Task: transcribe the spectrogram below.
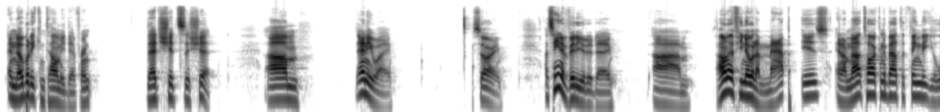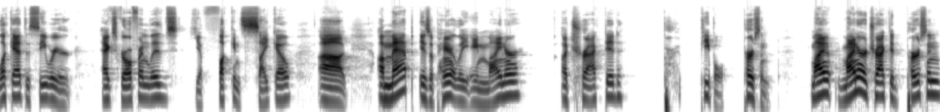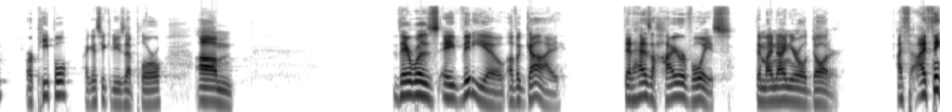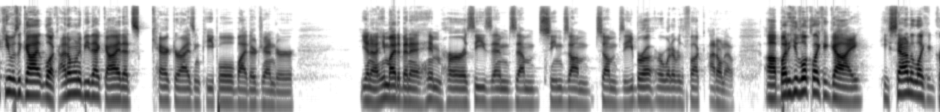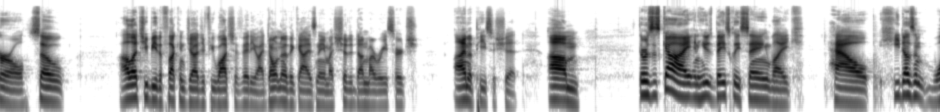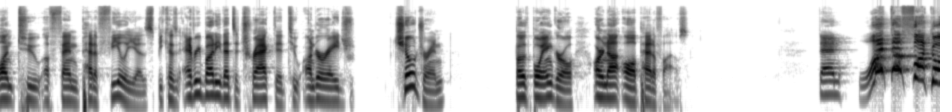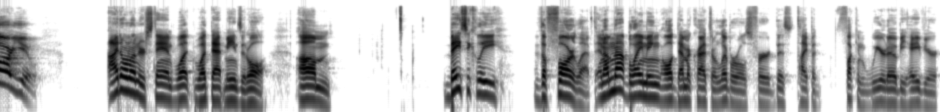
And nobody can tell me different. That shit's the shit. Um anyway. Sorry. I seen a video today. Um I don't know if you know what a map is, and I'm not talking about the thing that you look at to see where your ex-girlfriend lives, you fucking psycho. Uh a map is apparently a minor attracted people, person minor attracted person or people, I guess you could use that plural. Um, there was a video of a guy that has a higher voice than my nine year old daughter. I, th- I think he was a guy. Look, I don't want to be that guy that's characterizing people by their gender. You know, he might have been a him, her, z, zim, zem, seem, zum, some zebra or whatever the fuck. I don't know. Uh, but he looked like a guy he sounded like a girl, so I'll let you be the fucking judge if you watch the video. I don't know the guy's name. I should have done my research. I'm a piece of shit. Um, there was this guy, and he was basically saying like how he doesn't want to offend pedophilias because everybody that's attracted to underage children, both boy and girl, are not all pedophiles. Then what the fuck are you? I don't understand what what that means at all. Um, basically, the far left, and I'm not blaming all Democrats or liberals for this type of fucking weirdo behavior.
